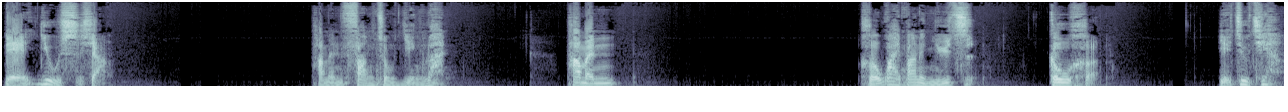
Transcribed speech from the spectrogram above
的诱使下。他们放纵淫乱，他们和外邦的女子沟壑，也就这样，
